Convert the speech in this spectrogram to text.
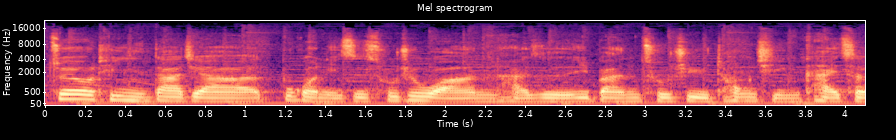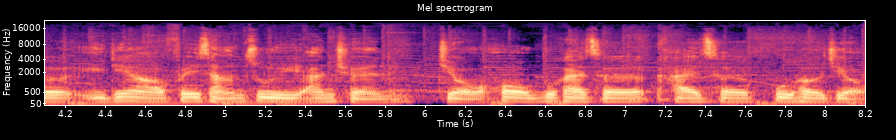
最后提醒大家，不管你是出去玩，还是一般出去通勤开车，一定要非常注意安全，酒后不开车，开车不喝酒。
